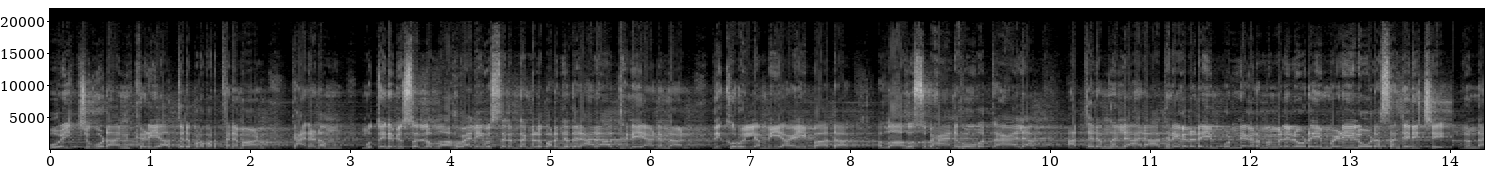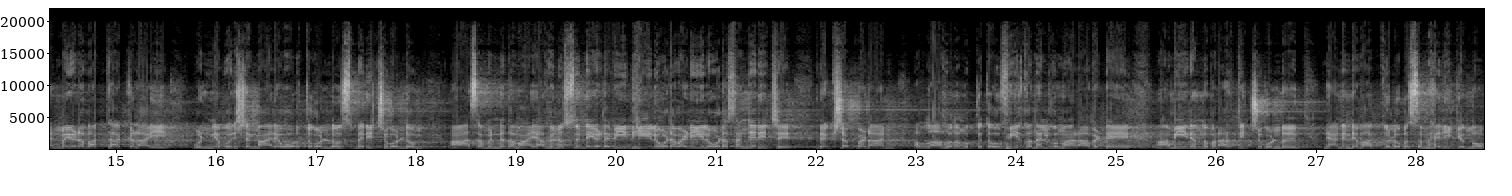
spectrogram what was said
ഒഴിച്ചുകൂടാൻ കഴിയാത്തൊരു പ്രവർത്തനമാണ്. കാരണം മുത്തുനബി സല്ലാഹു അലൈ വസ്ലം തങ്ങൾ പറഞ്ഞത് ആരാധനയാണെന്നാണ്. വ തആല അത്തരം നല്ല ആരാധനകളുടെയും പുണ്യകർമ്മങ്ങളിലൂടെയും വഴിയിലൂടെ സഞ്ചരിച്ച് നന്മയുടെ വക്താക്കളായി പുണ്യപുരുഷന്മാരെ ഓർത്തുകൊണ്ടും സ്മരിച്ചുകൊണ്ടും ആ സമുന്നതമായ അഹുലുസുന്നയുടെ വീതിയിലൂടെ വഴിയിലൂടെ സഞ്ചരിച്ച് രക്ഷപ്പെടാൻ അള്ളാഹു നമുക്ക് തൗഫീഖ് നൽകുമാറാവട്ടെ. ആമീൻ എന്ന് പ്രാർത്ഥിച്ചുകൊണ്ട് ഞാൻ എന്റെ വാക്കുകൾ ഉപസംഹരിക്കുന്നു.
